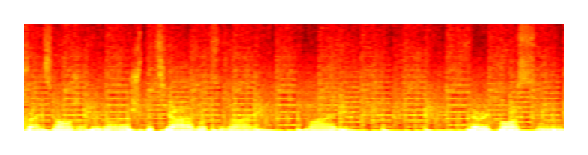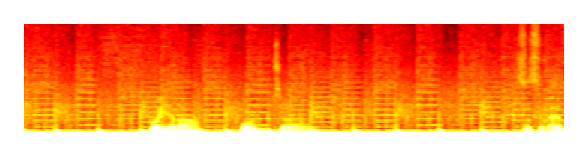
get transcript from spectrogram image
Trans Lounge Episode Spezial sozusagen. Mein Ferry Corsten, Goyella und äh, System F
